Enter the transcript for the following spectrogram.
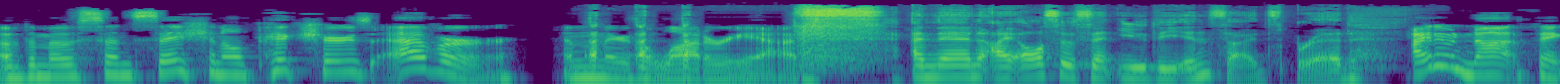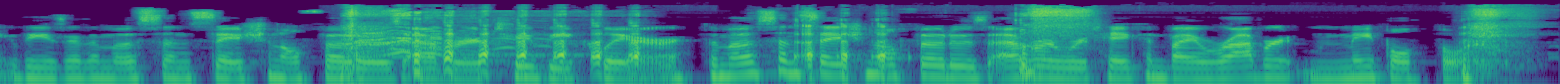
of the most sensational pictures ever. And then there's a lottery ad. And then I also sent you the inside spread. I do not think these are the most sensational photos ever, to be clear. The most sensational photos ever were taken by Robert Mapplethorpe.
